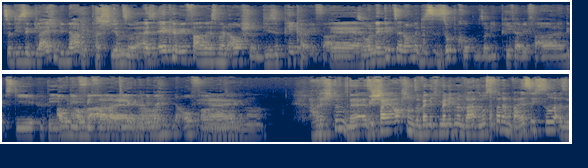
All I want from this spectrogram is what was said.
so diese gleiche Dynamik passiert. Stimmt, so. ja. Als LKW-Fahrer ist man auch schon, diese PKW-Fahrer. Ja, ja. So, und dann gibt es ja nochmal diese Subgruppen, so die PKW-Fahrer, dann gibt es die, Die Audi-Fahrer, Audi-Fahrer, die dann genau. immer hinten auffahren. Ja, so. genau. Aber das stimmt, ne? Also ich war ja auch schon so, wenn ich, wenn ich mit dem Rad losfahre, dann weiß ich so, also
